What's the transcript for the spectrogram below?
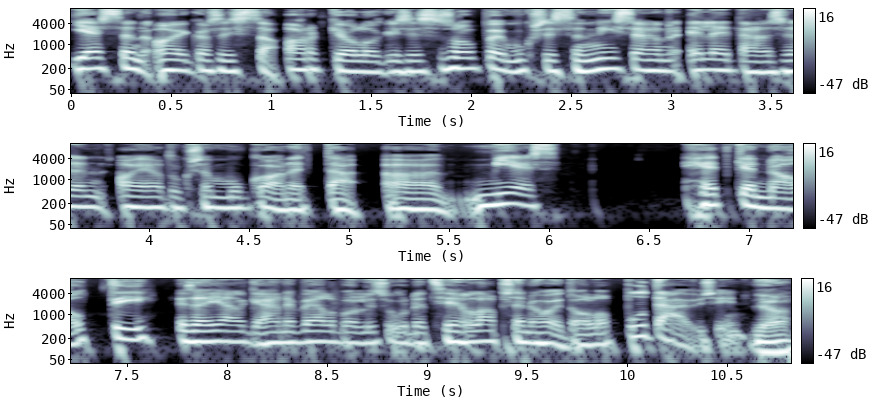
Jessen aikaisissa arkeologisissa sopimuksissa, niissähän eletään sen ajatuksen mukaan, että ää, mies hetken nauttii ja sen jälkeen hänen velvollisuudet siihen lapsenhoitoon loppuu täysin. Joo.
